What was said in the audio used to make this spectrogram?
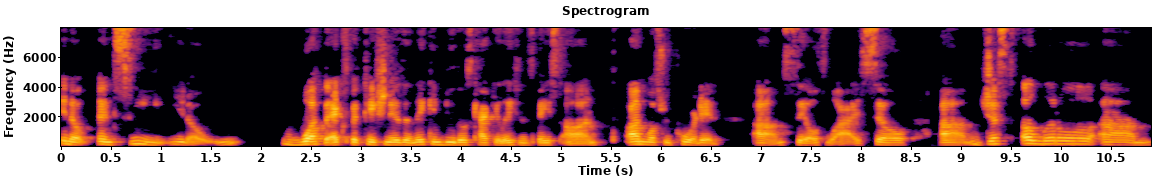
you know and see you know what the expectation is, and they can do those calculations based on on what's reported um, sales wise. So um, just a little um,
